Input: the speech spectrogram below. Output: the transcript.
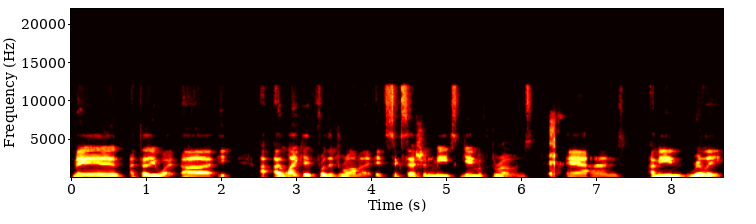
Man, I tell you what, uh, it, I, I like it for the drama. It's Succession meets Game of Thrones, and I mean, really,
